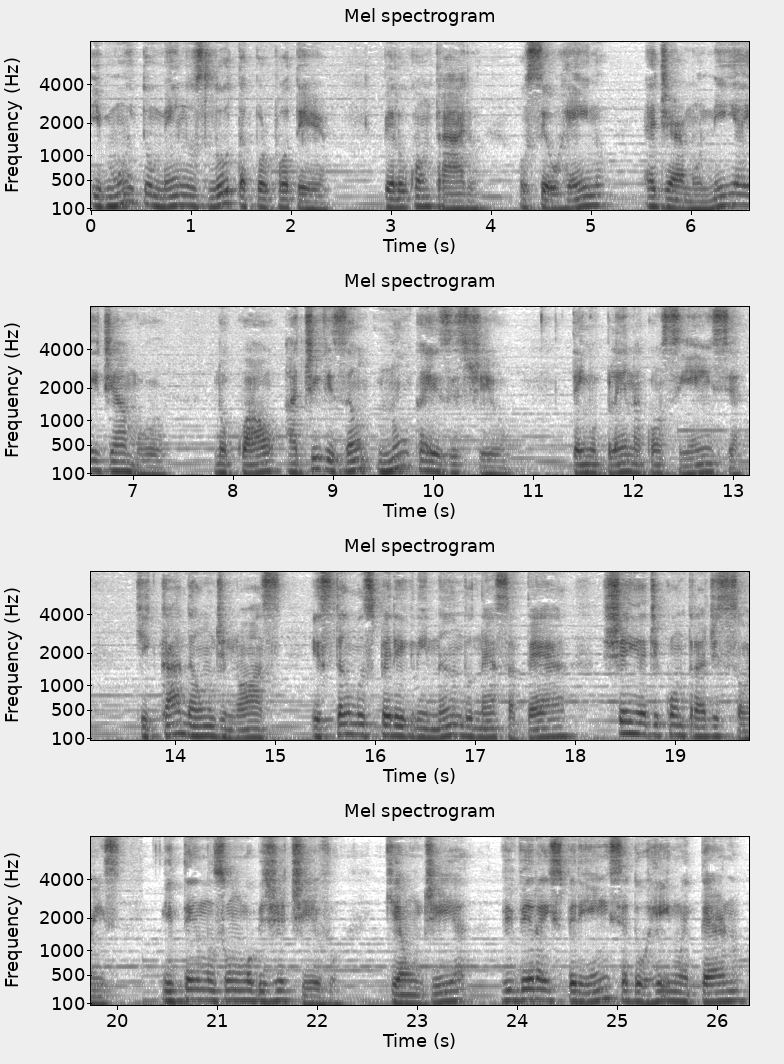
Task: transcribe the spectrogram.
e muito menos luta por poder. Pelo contrário, o seu reino é de harmonia e de amor, no qual a divisão nunca existiu. Tenho plena consciência que cada um de nós estamos peregrinando nessa terra cheia de contradições e temos um objetivo que é um dia viver a experiência do reino eterno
